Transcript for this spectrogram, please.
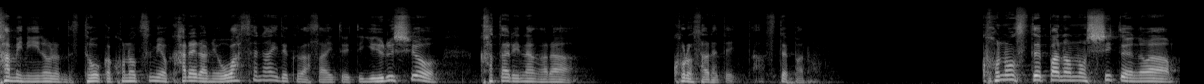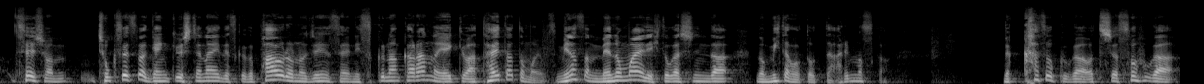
神に祈るんです。どうかこの罪を彼らに負わせないでください。と言って許しを語りながら殺されていったステパノ。このステパノの死というのは聖書は直接は言及してないですけどパウロの人生に少なからぬ影響を与えたと思います。皆さん目の前で人が死んだのを見たことってありますか？で家族が私は祖父が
